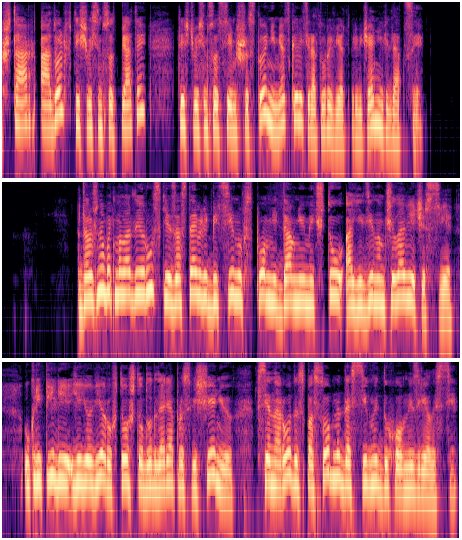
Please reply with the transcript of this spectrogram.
Штар Адольф, 1805-1876, немецкая литература вет, примечание редакции. Должно быть, молодые русские заставили Беттину вспомнить давнюю мечту о едином человечестве, укрепили ее веру в то, что благодаря просвещению все народы способны достигнуть духовной зрелости.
